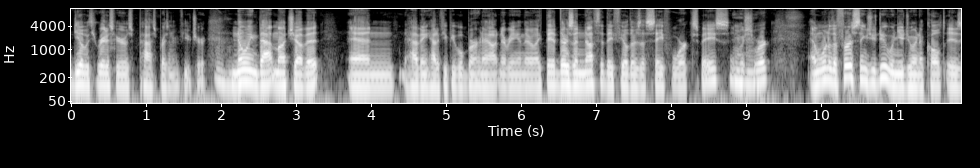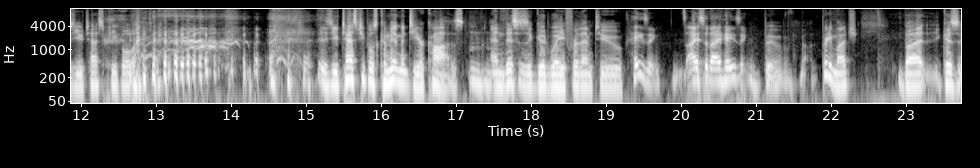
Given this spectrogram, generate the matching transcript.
Deal with your greatest fears, past, present, and future. Mhm. Knowing that much of it, and having had a few people burn out and everything, and they're like, they, there's enough that they feel there's a safe workspace in which to Mhm. work. And one of the first things you do when you join a cult is you test people. is you test people's commitment to your cause, Mhm. and this is a good way for them to hazing. It's Aes Sedai hazing. B- pretty much. But because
